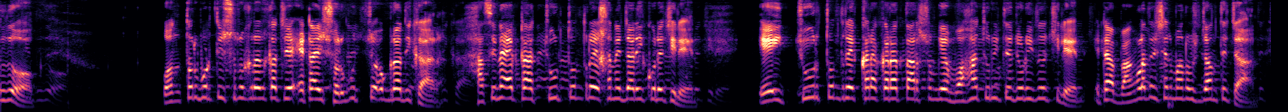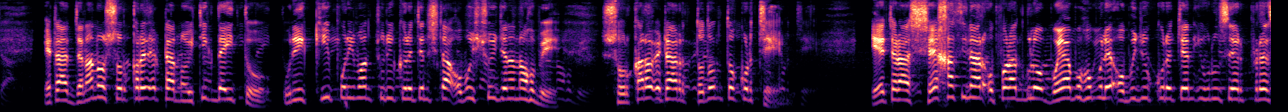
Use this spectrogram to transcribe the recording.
দুদক। অন্তর্বর্তী সরকারের কাছে এটাই সর্বোচ্চ অগ্রাধিকার। হাসিনা একটা চুরতন্ত্র এখানে জারি করেছিলেন। এই চুরতন্ত্রে কারা কারা তার সঙ্গে মহাচুরিতে জড়িত ছিলেন, এটা বাংলাদেশের মানুষ জানতে চান। এটা জানানো সরকারের একটা নৈতিক দায়িত্ব। উনি কি পরিমাণ চুরি করেছেন সেটা অবশ্যই জানানো হবে। সরকারও এটার তদন্ত করছে। এছাড়া শেখ হাসিনার অপরাধগুলো ভয়াবহ বলে অভিযোগ করেছেন ইউনুসের প্রেস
